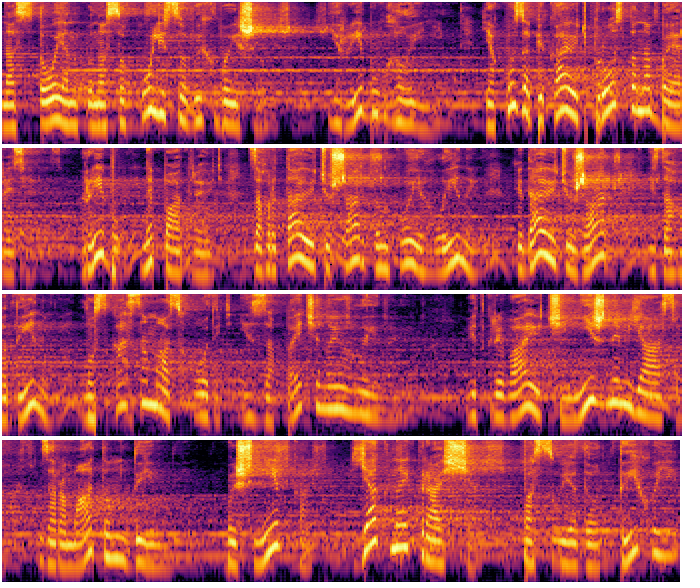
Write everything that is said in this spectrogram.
настоянку на соку лісових вишень і рибу в глині, яку запікають просто на березі. Рибу не патрають, загортають у шар тонкої глини, кидають у жар, і за годину лоска сама сходить із запеченою глиною, відкриваючи ніжне м'ясо з ароматом диму. Вишнівка якнайкраще пасує до тихої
